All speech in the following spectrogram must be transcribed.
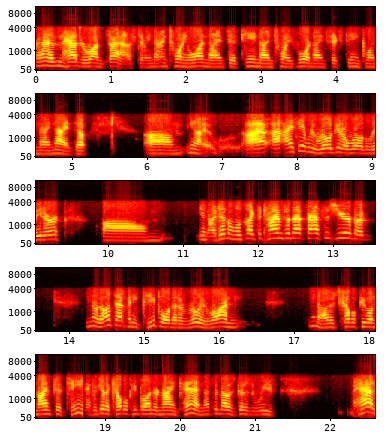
hasn't had to run fast. I mean, 921, 915, 924, 916.99. So, um, you know, I, I think we will get a world leader. Um, you know, it doesn't look like the times are that fast this year, but you know, there aren't that many people that have really run you know, there's a couple people nine fifteen. If we get a couple people under nine ten, that's about as good as we've had,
